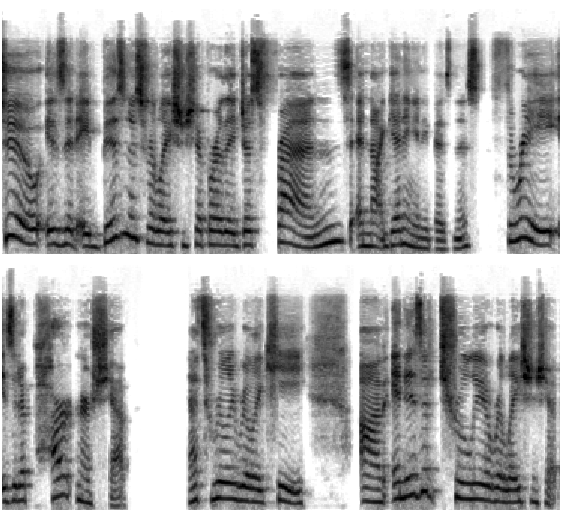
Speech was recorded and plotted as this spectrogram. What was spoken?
Two, is it a business relationship or are they just friends and not getting any business? Three, is it a partnership? That's really, really key. Um, and is it truly a relationship?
